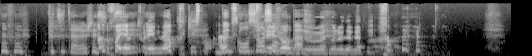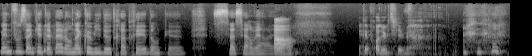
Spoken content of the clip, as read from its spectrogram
petit arrêt chez Incroyable tous les meurtres qui sont bonne conscience, tous les jours dans nos, dans nos. Mais ne vous inquiétez pas, elle en a commis d'autres après, donc euh, ça servait à rien. Ah, était productive.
